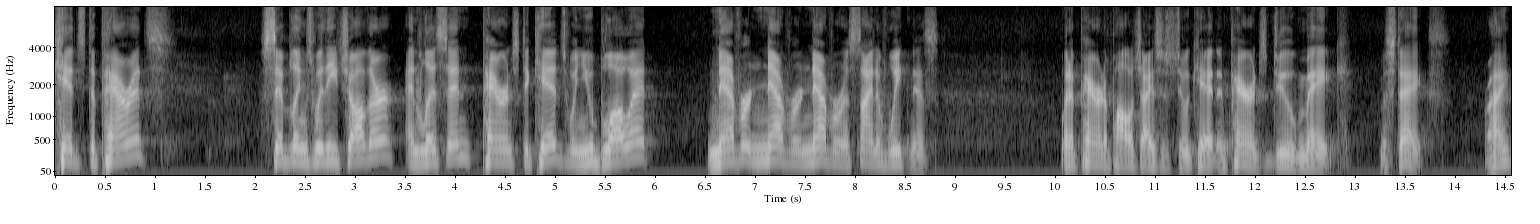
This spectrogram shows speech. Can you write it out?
Kids to parents, siblings with each other, and listen, parents to kids, when you blow it, never, never, never a sign of weakness when a parent apologizes to a kid, and parents do make mistakes, right?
